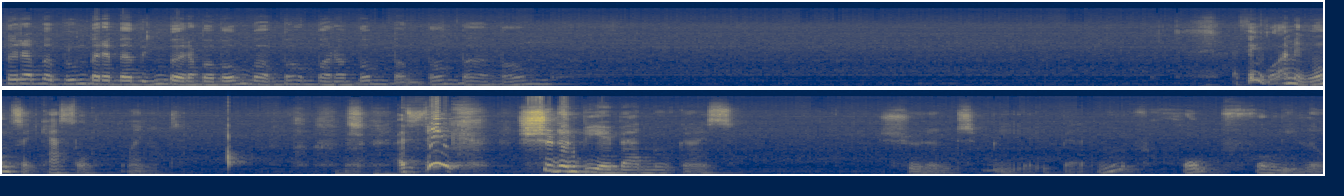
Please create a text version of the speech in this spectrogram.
Ba-da-ba-boom, ba-da-ba-boom, ba-da-ba-boom, ba-bum, ba-da-bum, bum, bum, ba-bum. I think, well, I mean, Longside Castle, why not? I think shouldn't be a bad move, guys. Shouldn't be a bad move. Hopefully, though,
